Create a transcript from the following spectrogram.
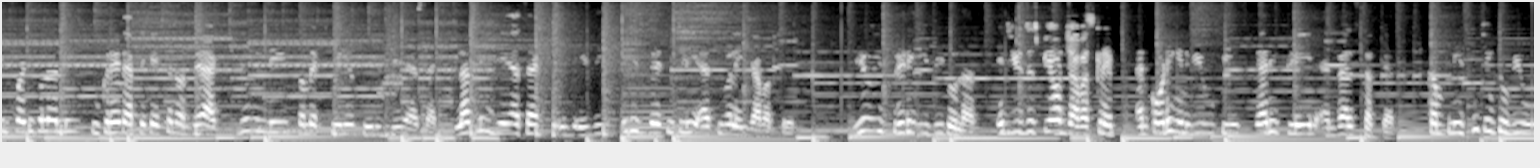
In particularly, to create application on React, you will need some experience with JSX. Learning JSX is easy. It is basically SQL in JavaScript. Vue is pretty easy to learn. It uses pure JavaScript and coding in Vue feels very clean and well structured. Companies switching to Vue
